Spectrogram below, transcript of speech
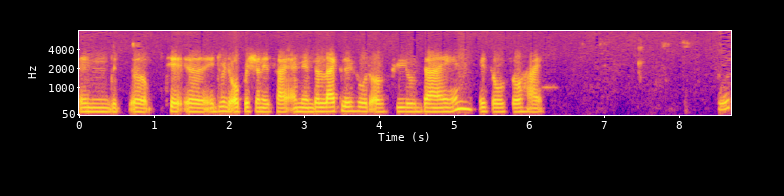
in with, uh, ta- uh, during the operation is high, and then the likelihood of you dying is also high. Good.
